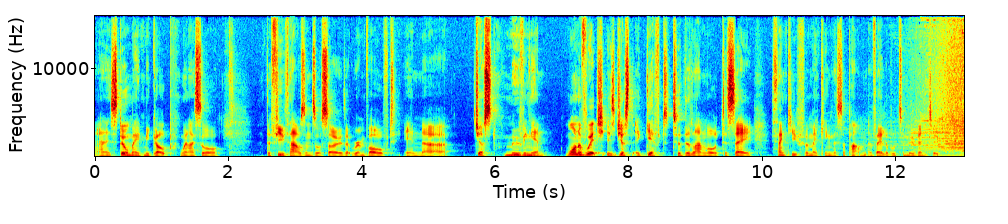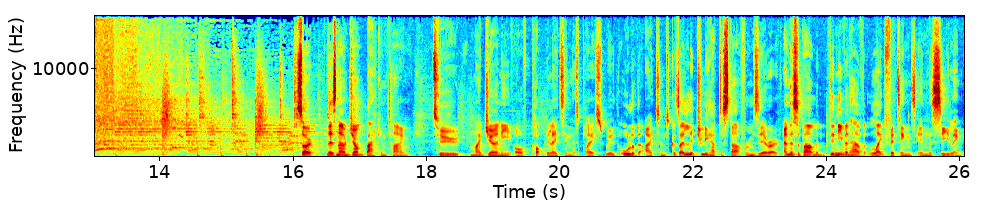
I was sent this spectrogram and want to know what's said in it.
and it still made me gulp when I saw the few thousands or so that were involved in uh, just moving in. One of which is just a gift to the landlord to say, thank you for making this apartment available to move into. So let's now jump back in time to my journey of populating this place with all of the items because I literally had to start from zero. And this apartment didn't even have light fittings in the ceiling,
